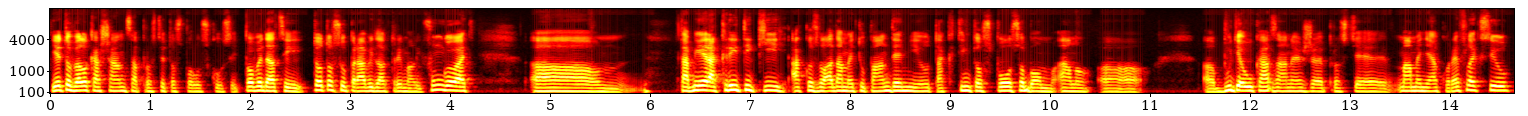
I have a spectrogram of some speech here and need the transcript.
je to veľká šanca proste to spolu skúsiť. Povedať si, toto sú pravidlá, ktoré mali fungovať. Um, tá miera kritiky, ako zvládame tú pandémiu, tak týmto spôsobom áno, uh, uh, bude ukázané, že proste máme nejakú reflexiu.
